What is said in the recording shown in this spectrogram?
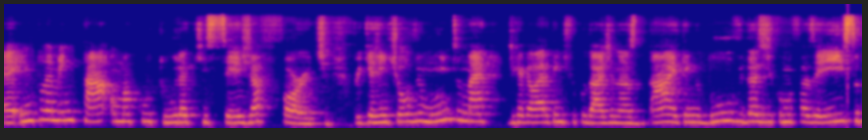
é, implementar uma cultura que seja forte. Porque a gente ouve muito, né, de que a galera tem dificuldade nas. Ai, tenho dúvidas de como fazer isso,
